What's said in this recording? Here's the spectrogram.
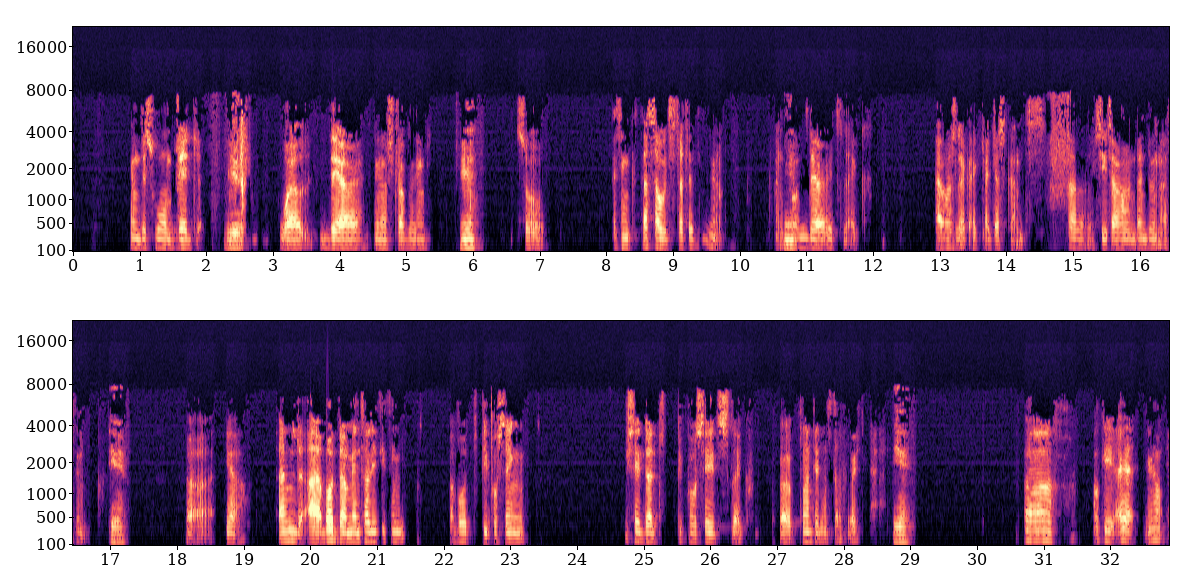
in this warm bed Yeah. While they are you know struggling? Yeah. So I think that's how it started. You know, and Yeah. from there it's like I was like, I, I just can't uh, sit around and do nothing. Yeah. Uh, yeah. And about the mentality thing, about people saying, you said that people say it's like uh, planted and stuff, right? Yeah. Uh, okay. I, you know,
